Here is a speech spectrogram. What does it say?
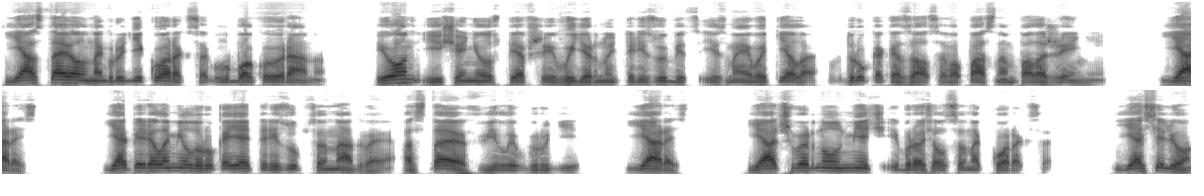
Я оставил на груди Коракса глубокую рану, и он, еще не успевший выдернуть трезубец из моего тела, вдруг оказался в опасном положении. Ярость. Я переломил рукоять трезубца надвое, оставив вилы в груди. Ярость. Я отшвырнул меч и бросился на Коракса. Я силен,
